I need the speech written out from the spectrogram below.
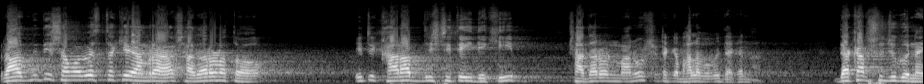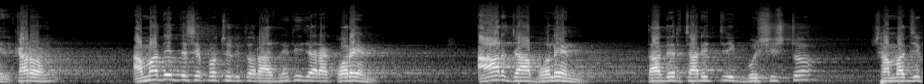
রাজনীতি সমাবেশটাকে আমরা সাধারণত এটি খারাপ দৃষ্টিতেই দেখি। সাধারণ মানুষ এটাকে ভালোভাবে দেখে না। দেখার সুযোগও নেই। কারণ আমাদের দেশে প্রচলিত রাজনীতি যারা করেন, আর যা বলেন, তাদের চারিত্রিক বৈশিষ্ট্য সামাজিক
